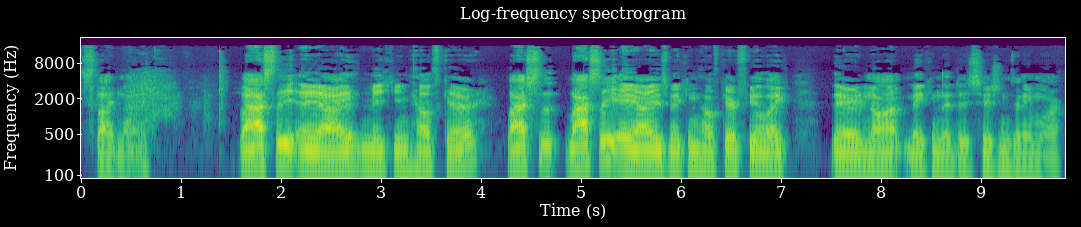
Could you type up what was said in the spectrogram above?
Slide 9. Lastly, AI making healthcare. Lastly, lastly, AI is making healthcare feel like they're not making the decisions anymore.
